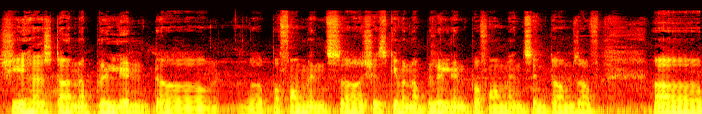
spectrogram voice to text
She has done a brilliant performance. she's given a brilliant performance in terms of uh,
